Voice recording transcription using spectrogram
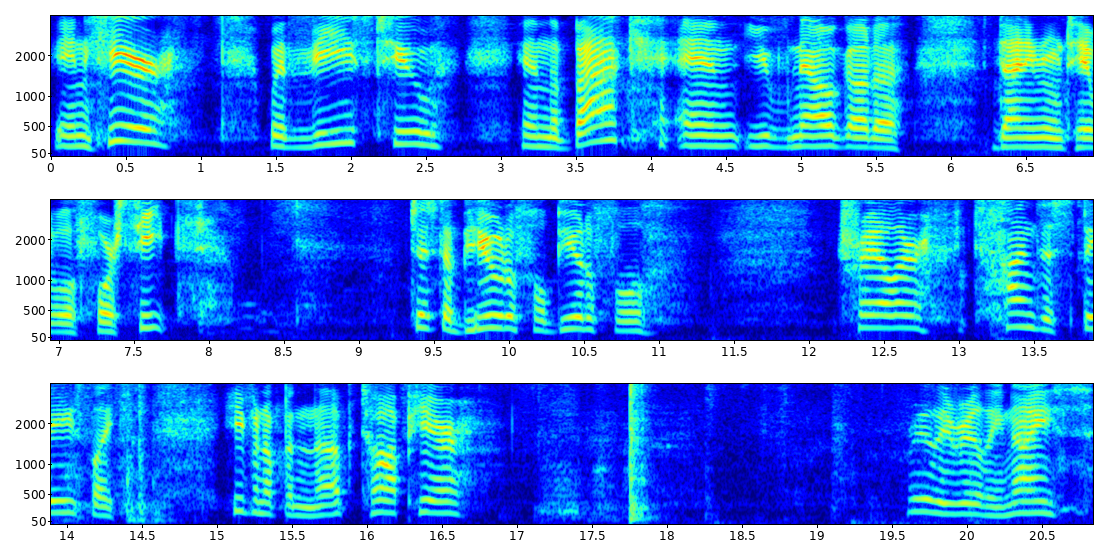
in here with these two in the back, and you've now got a dining room table with four seats. Just a beautiful, beautiful trailer. Tons of space, like even up in the up top here. Really, really nice.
